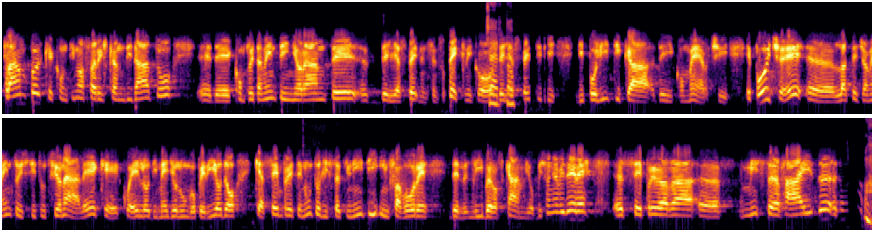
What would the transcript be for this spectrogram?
Trump che continua a fare il candidato ed è completamente ignorante eh, degli aspetti, nel senso tecnico, certo. degli aspetti di, di, politica dei commerci. E poi c'è eh, l'atteggiamento istituzionale che è quello di medio-lungo periodo che ha sempre tenuto gli Stati Uniti in favore del libero scambio. Bisogna vedere eh, se prevarrà eh, Mr. Hyde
